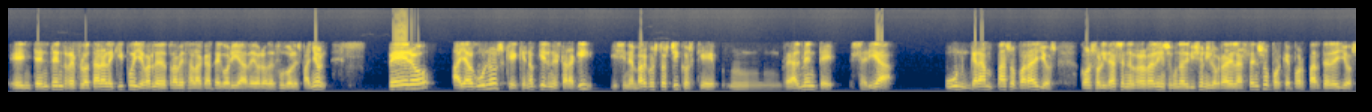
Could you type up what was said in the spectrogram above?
e intenten reflotar al equipo y llevarle otra vez a la categoría de oro del fútbol español. Pero hay algunos que, que no quieren estar aquí y sin embargo estos chicos que mm, realmente sería un gran paso para ellos consolidarse en el Real Valladolid en segunda división y lograr el ascenso porque por parte de ellos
